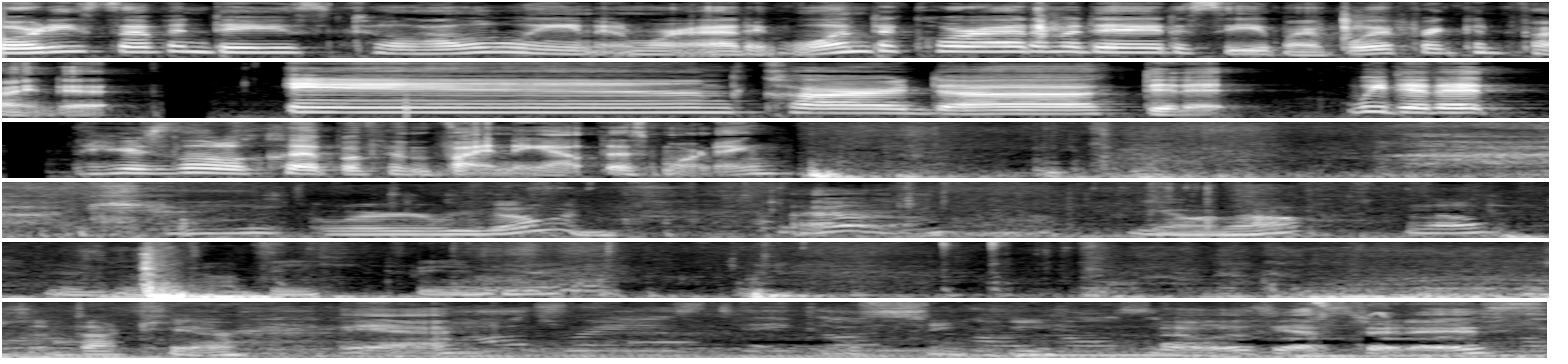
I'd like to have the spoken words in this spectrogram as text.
47 days until Halloween, and we're adding one decor item a day to see if my boyfriend can find it. And Car Duck did it. We did it. Here's a little clip of him finding out this morning. Okay, where are we going? I don't know. You don't know? No. You're just gonna be, be in here. There's a duck here. Yeah, A sinky. that was yesterday's.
